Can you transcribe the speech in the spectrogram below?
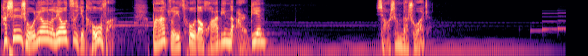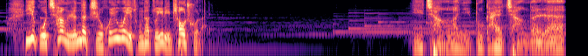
他伸手撩了撩自己头发，把嘴凑到华斌的耳边，小声的说着。一股呛人的指挥味从他嘴里飘出来。你抢了你不该抢的人，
